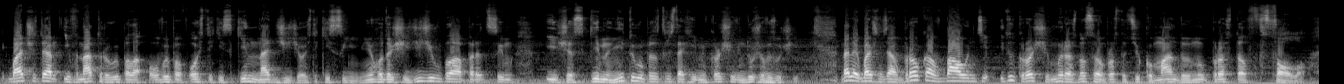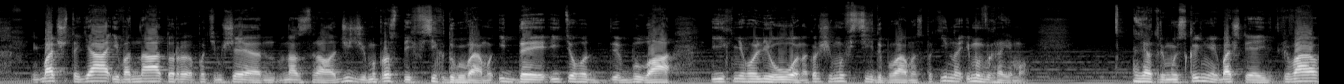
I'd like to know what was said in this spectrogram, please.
Як бачите, і в натору випала, випав ось такий скін на Джіджі, ось такий синій. В нього, до речі, Джіджі випала перед цим, і ще скін на Ніту випав за 300 хімій. Коротше, він дуже везучий. Далі, як бачите, взяв Брока в баунті, і тут, коротше, ми розносимо просто цю команду, ну просто в соло. Як бачите, я, Іванатор, потім ще в нас грала Джіджі, ми просто їх всіх добиваємо. І Де, і цього Була, і їхнього Ліона. Коротше, ми всіх добиваємо спокійно і ми виграємо. Я отримую скриню, як бачите, я її відкриваю,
